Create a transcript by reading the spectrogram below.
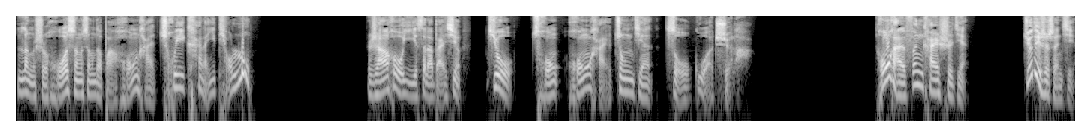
愣是活生生的把红海吹开了一条路。然后以色列百姓就从红海中间走过去了。红海分开事件绝对是神迹。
